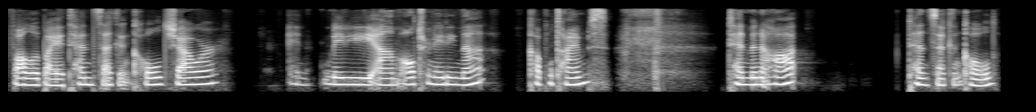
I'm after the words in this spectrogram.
followed by a 10 second cold shower, and maybe um, alternating that a couple times. 10 minute hot, 10 second cold.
